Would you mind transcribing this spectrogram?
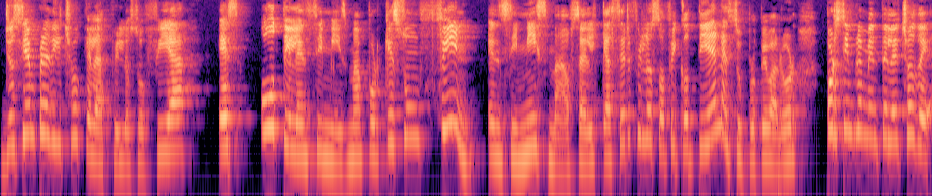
Yo siempre he dicho que la filosofía es útil en sí misma porque es un fin en sí misma. O sea, el quehacer filosófico tiene su propio valor por simplemente el hecho de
